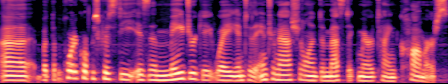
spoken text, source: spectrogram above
Uh, but the Port of Corpus Christi is a major gateway into the international and domestic maritime commerce.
